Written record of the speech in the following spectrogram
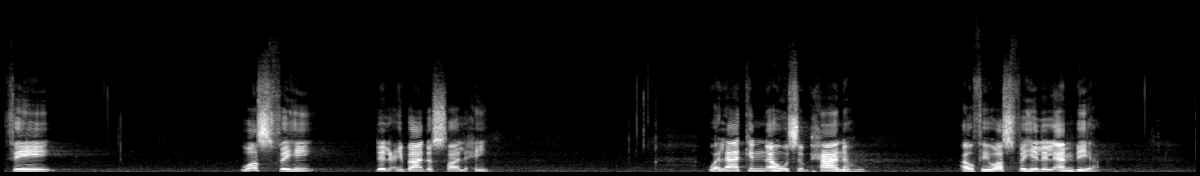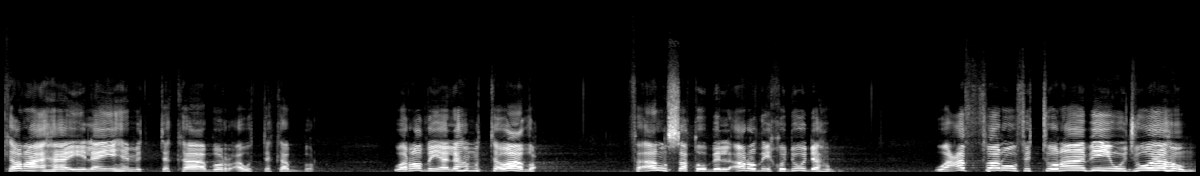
في وصفه للعباد الصالحين ولكنه سبحانه أو في وصفه للأنبياء كره إليهم التكابر أو التكبر ورضي لهم التواضع فألصقوا بالأرض خدودهم وعفروا في التراب وجوههم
